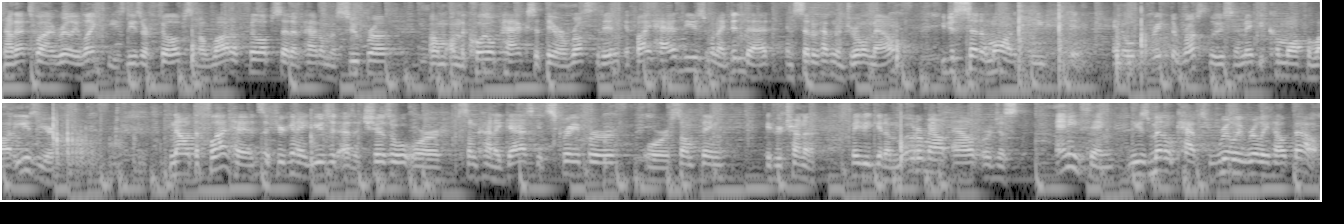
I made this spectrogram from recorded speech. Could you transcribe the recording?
Now that's why I really like these. These are Phillips, and a lot of Phillips that I've had on the Supra, um, on the coil packs that they are rusted in. If I had these when I did that, instead of having to drill them out, you just set them on and you hit it, and it will break the rust loose and make it come off a lot easier. Now with the flatheads, if you're going to use it as a chisel or some kind of gasket scraper or something, if you're trying to maybe get a motor mount out or just anything, these metal caps really, really help out.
